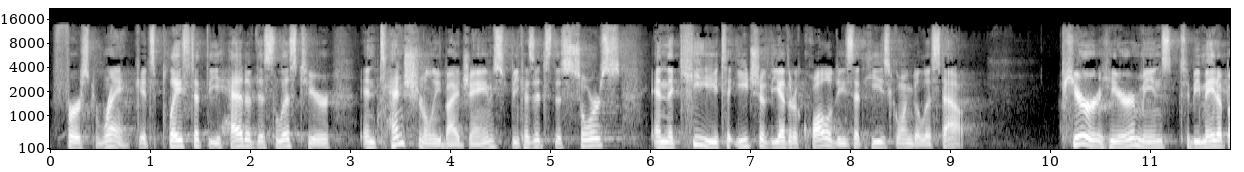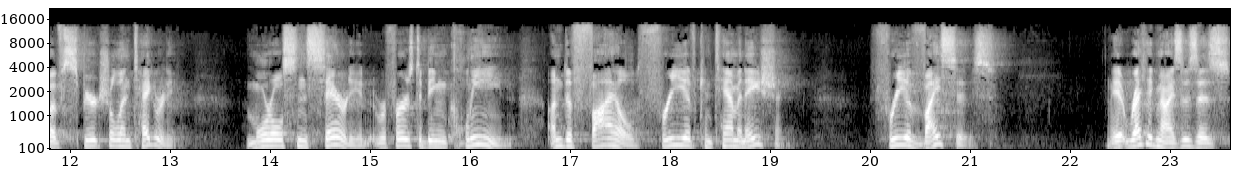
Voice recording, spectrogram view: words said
first rank. It's placed at the head of this list here intentionally by James because it's the source and the key to each of the other qualities that he's going to list out. Pure here means to be made up of spiritual integrity moral sincerity. It refers to being clean, undefiled, free of contamination, free of vices. It recognizes, as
